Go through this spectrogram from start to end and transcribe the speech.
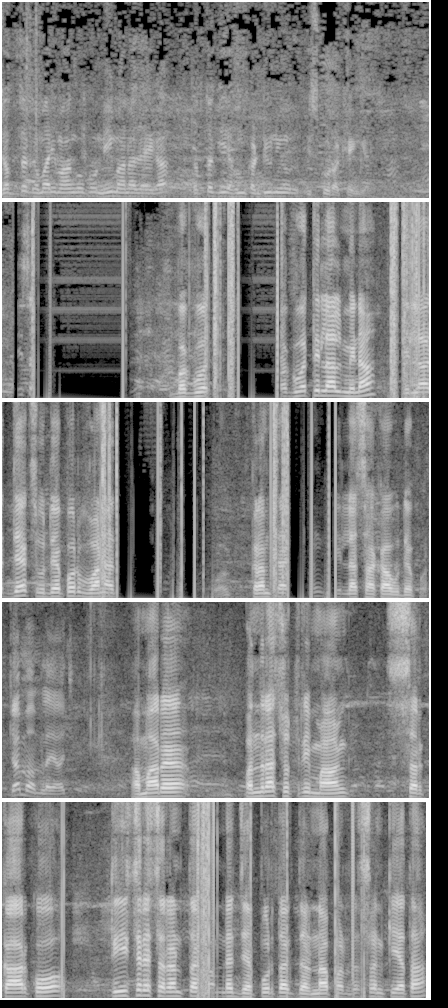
जब तक हमारी मांगों को नहीं माना जाएगा तब तक ये हम कंटिन्यू इसको रखेंगे। भगवत भगवती लाल मीना जिलाध्यक्ष उदयपुर वन कर्मचारी जिला शाखा उदयपुर। क्या मामला है आज? हमारे पंद्रह सूत्री मांग सरकार को तीसरे चरण तक हमने जयपुर तक धरना प्रदर्शन किया था,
